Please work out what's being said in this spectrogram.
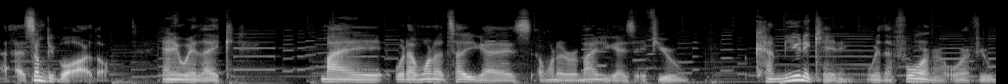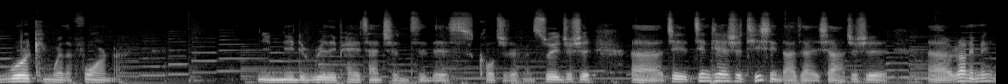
uh, some people are though. Anyway, like my what I want to tell you guys, I want to remind you guys if you're communicating with a foreigner or if you're working with a foreigner you need to really pay attention to this culture difference。所以就是，呃，这今天是提醒大家一下，就是呃，让你们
